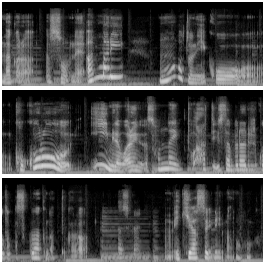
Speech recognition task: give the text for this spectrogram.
ん、だからそうね。あんまり物事にこう心をいい意味でも悪い意味でもそんなにバーって揺さぶられることが少なくなったから、確かに。うん、生きやすいね今の方が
